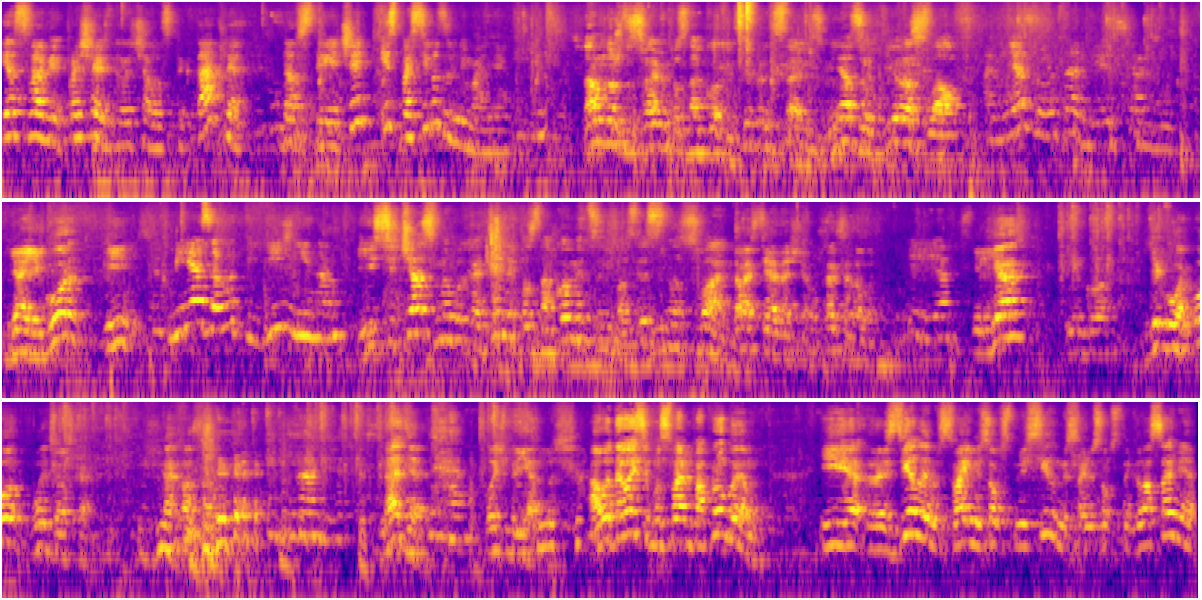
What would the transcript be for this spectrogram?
я с вами прощаюсь до начала спектакля. До встречи и спасибо за внимание. Нам нужно с вами познакомиться и представиться. Меня зовут Ярослав. А меня зовут Олеся. Я Егор и... Меня зовут Енина. И сейчас мы бы хотели познакомиться непосредственно с вами. Давайте я начнем. Как тебя зовут? Илья. Илья? Егор. Егор. О, вот тезка. Как вас зовут? Надя? Очень приятно. А вот давайте мы с вами попробуем и э, сделаем своими собственными силами, своими собственными голосами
